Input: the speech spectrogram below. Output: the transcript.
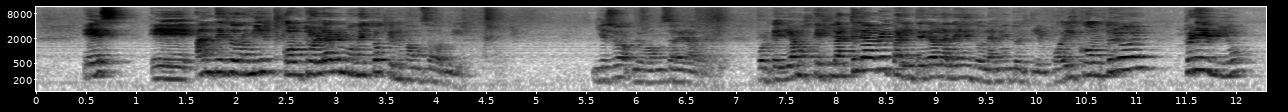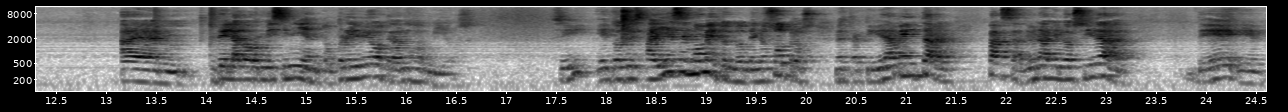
es eh, antes de dormir controlar el momento que nos vamos a dormir. Y eso lo vamos a ver ahora. Porque digamos que es la clave para integrar la ley de doblamiento del tiempo. El control previo em, del adormecimiento, previo a quedarnos dormidos. ¿Sí? Entonces ahí es el momento en donde nosotros, nuestra actividad mental pasa de una velocidad de eh,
